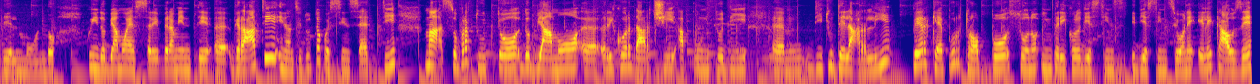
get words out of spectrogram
del mondo. Quindi dobbiamo essere veramente eh, grati innanzitutto a questi insetti, ma soprattutto dobbiamo eh, ricordarci appunto di, ehm, di tutelarli perché purtroppo sono in pericolo di, estin- di estinzione e le cause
